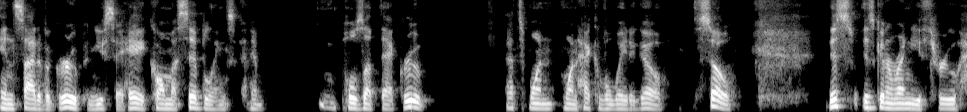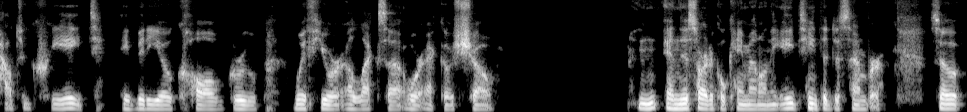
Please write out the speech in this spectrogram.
inside of a group, and you say, "Hey, call my siblings," and it pulls up that group, that's one one heck of a way to go. So, this is going to run you through how to create a video call group with your Alexa or Echo Show and, this article came out on the 18th of December. So,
